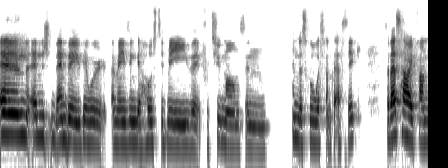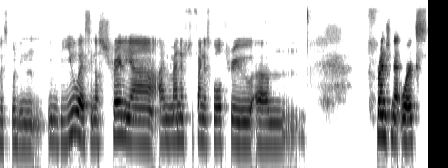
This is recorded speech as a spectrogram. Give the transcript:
and and and they they were amazing. They hosted me for two months, and and the school was fantastic. So that's how I found the school in in the U.S. In Australia, I managed to find a school through um, French networks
